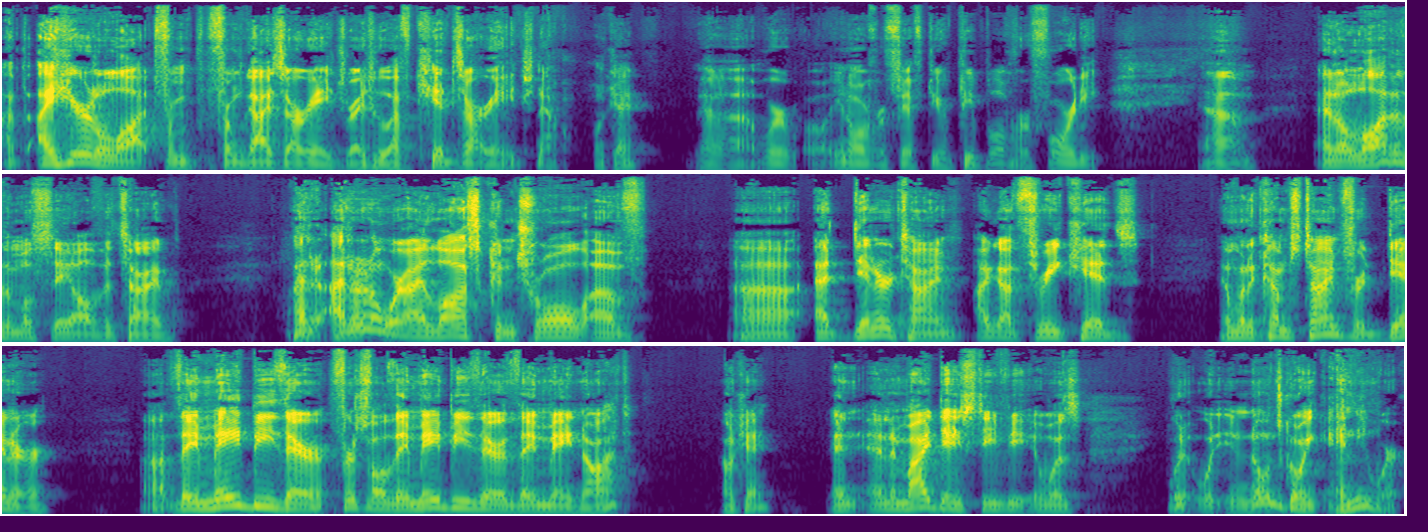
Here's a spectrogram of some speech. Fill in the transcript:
I, I hear it a lot from from guys our age, right, who have kids our age now. Okay, uh, we're you know over fifty or people over forty, um, and a lot of them will say all the time, I I don't know where I lost control of. Uh, at dinner time, I got three kids, and when it comes time for dinner, uh, they may be there. First of all, they may be there, they may not. Okay, and and in my day, Stevie, it was. What, what, no one's going anywhere,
